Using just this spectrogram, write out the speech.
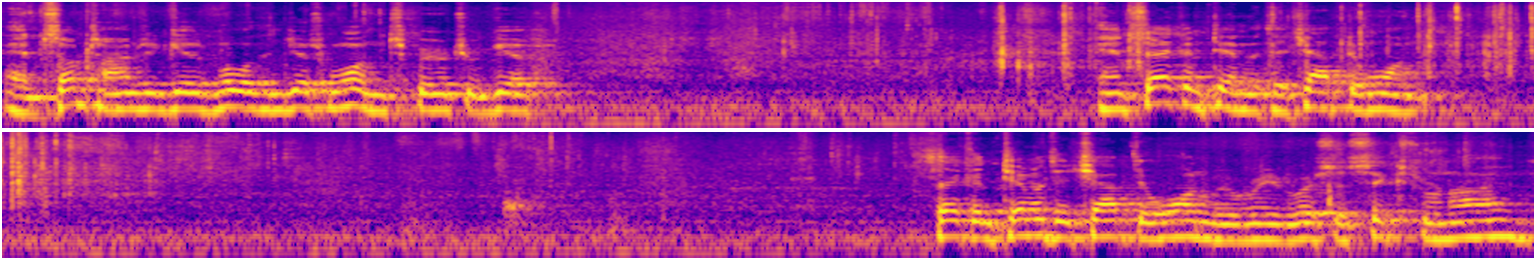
And sometimes He gives more than just one spiritual gift. In 2 Timothy chapter 1, Second Timothy chapter 1, we'll read verses 6 through 9.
